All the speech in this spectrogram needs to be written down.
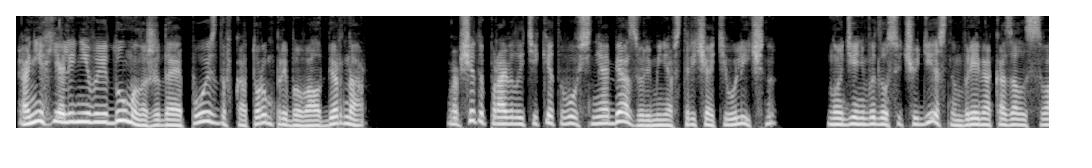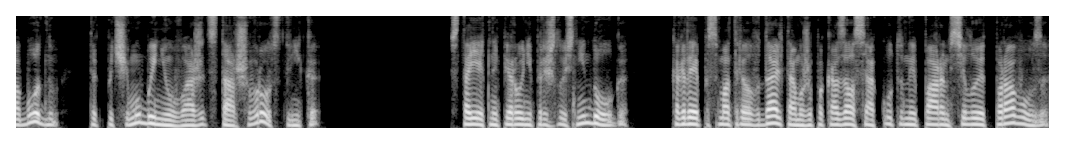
О них я лениво и думал, ожидая поезда, в котором пребывал Бернар. Вообще-то правила этикета вовсе не обязывали меня встречать его лично. Но день выдался чудесным, время оказалось свободным, так почему бы не уважить старшего родственника? Стоять на перроне пришлось недолго. Когда я посмотрел вдаль, там уже показался окутанный паром силуэт паровоза,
